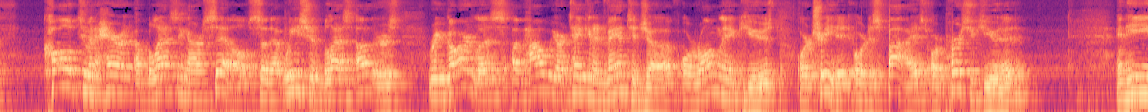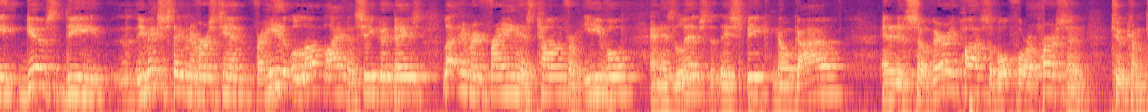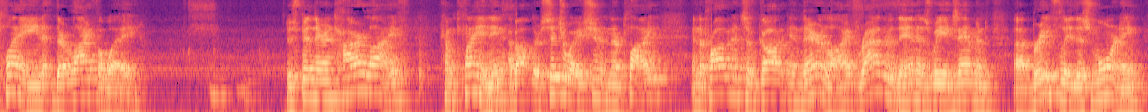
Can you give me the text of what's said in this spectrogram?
called to inherit a blessing ourselves so that we should bless others regardless of how we are taken advantage of or wrongly accused or treated or despised or persecuted and he gives the, he makes a statement in verse 10 For he that will love life and see good days, let him refrain his tongue from evil and his lips that they speak no guile. And it is so very possible for a person to complain their life away. To spend their entire life complaining about their situation and their plight and the providence of God in their life, rather than, as we examined uh, briefly this morning,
